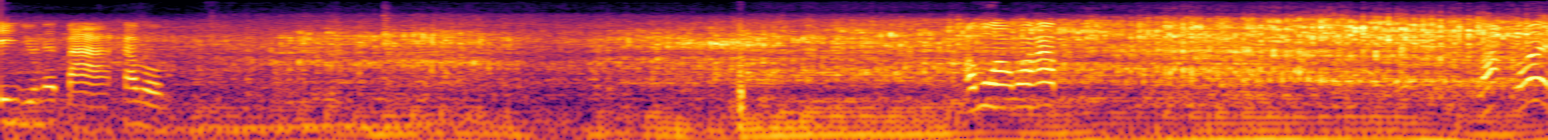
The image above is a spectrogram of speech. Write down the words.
ีอยู่ในป่าครับผม เอาหมวกมาครับล็อกเลย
